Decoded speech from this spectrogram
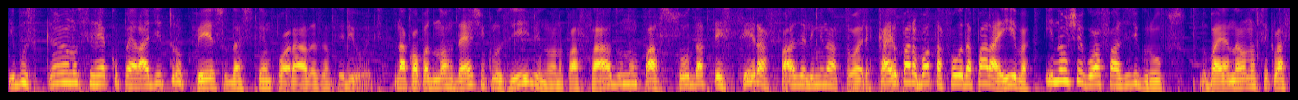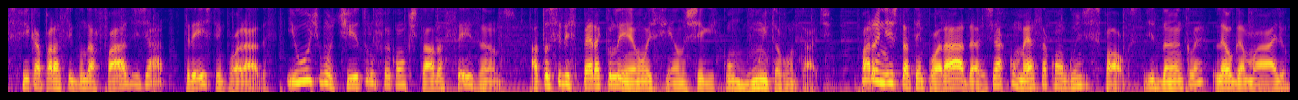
e buscando se recuperar de tropeço das temporadas anteriores. Na Copa do Nordeste, inclusive, no ano passado, não passou da terceira fase eliminatória. Caiu para o Botafogo da Paraíba e não chegou à fase de grupos. No Baianão não se classifica para a segunda fase já há três temporadas. E o último título foi conquistado há seis anos. A torcida espera que o Leão esse ano chegue com muita vontade. Para o início da temporada, já começa com alguns desfalques de Dankler, Léo Gamalho,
